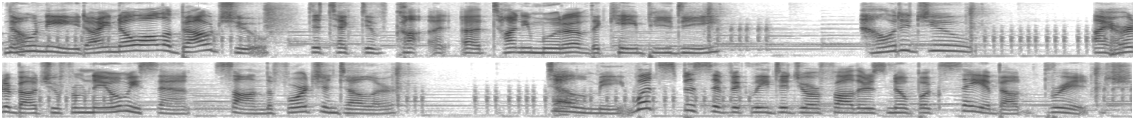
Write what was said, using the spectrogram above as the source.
No need, I know all about you, Detective Ka uh, uh, Tanimura of the KPD. How did you... I heard about you from Naomi-san, San, the fortune teller. Tell me, what specifically did your father's notebook say about Bridge?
